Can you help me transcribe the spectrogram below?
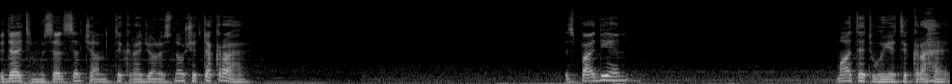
بداية المسلسل كانت تكره جون سنو. شو تكرهه؟ بس بعدين ماتت وهي تكرهه.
